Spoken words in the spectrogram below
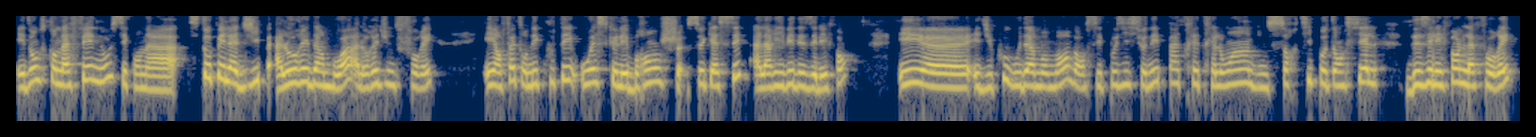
Et donc, ce qu'on a fait, nous, c'est qu'on a stoppé la Jeep à l'orée d'un bois, à l'orée d'une forêt. Et en fait, on écoutait où est-ce que les branches se cassaient à l'arrivée des éléphants. Et, euh, du coup, au bout d'un moment, ben, on s'est positionné pas très très loin d'une sortie potentielle des éléphants de la forêt.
